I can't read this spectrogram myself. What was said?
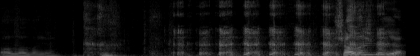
Allah Allah ya. Çalışmıyor ya.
